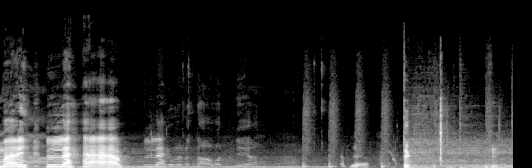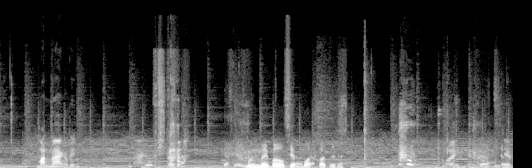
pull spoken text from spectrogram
ไม่หลับถ้าเบื่อตึกหมันมากครับพี่ มึงไม่เบาเสียงบอดก่อนด้วยนะโอ้ยเดี๋ยวเดี๋ยว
